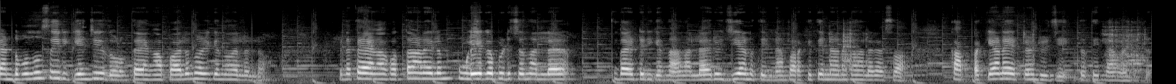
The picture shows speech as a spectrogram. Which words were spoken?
രണ്ട് മൂന്ന് ദിവസം ഇരിക്കുകയും ചെയ്തോളും. തേങ്ങാപ്പാലൊന്നും ഒഴിക്കുന്നതല്ലല്ലോ. പിന്നെ തേങ്ങാക്കൊത്താണേലും പുളിയൊക്കെ പിടിച്ച് നല്ല ഇതായിട്ടിരിക്കുന്നതാണ് നല്ല രുചിയാണ് തിന്നാൻ. പറക്കി തിന്നാനൊക്കെ നല്ല രസമാണ് കപ്പയ്ക്കാണ് ഏറ്റവും രുചി ഇത് തിന്നാൻ വേണ്ടിയിട്ട്.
